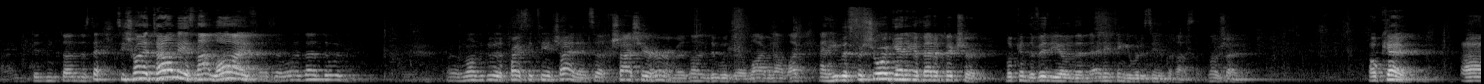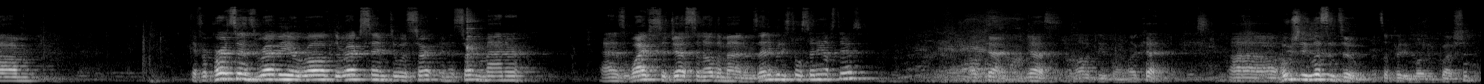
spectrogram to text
I didn't understand. So he's trying to tell me it's not live. I said, what does that do with? It has nothing to do with the price of tea in China. It's a chashir herm. It has nothing to do with the live or not live. And he was for sure getting a better picture looking at the video than anything he would have seen at the chasna. No shayla. Okay. Um, if a person's Rebbe or Rav directs him to a certain, in a certain manner, and his wife suggests another manner, is anybody still sitting upstairs? Okay, yes, a lot of people. Okay. Uh, who should he listen to? That's a pretty loaded question.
